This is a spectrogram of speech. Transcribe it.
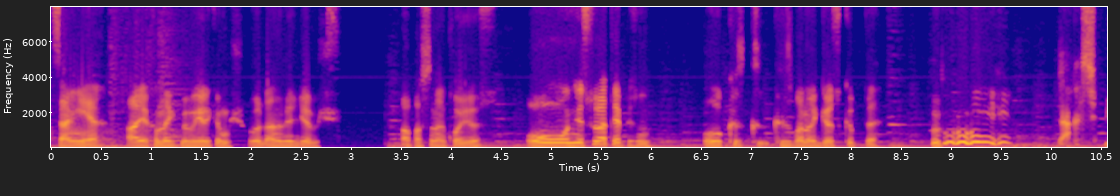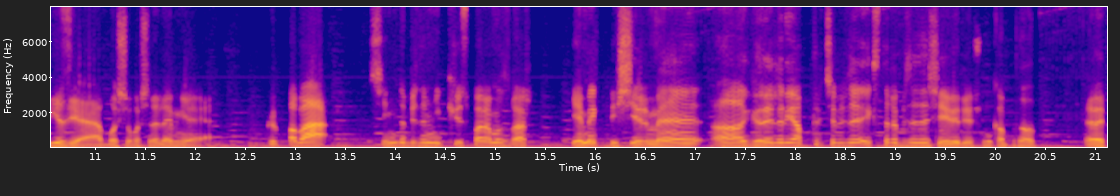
Sen ye. Aa yakında gitmeme gerekiyormuş. Buradan veriliyormuş. Kafasına koyuyoruz. Oo ne surat yapıyorsun? Oo kız, kız, kız bana göz kıptı. Yakışıklıyız ya. Boşu boşuna demiyor ya. Kırk baba. Şimdi bizim 200 paramız var. Yemek pişirme. Aa görevleri yaptıkça bize ekstra bize de şey veriyor. Şunu kapatalım. Evet.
